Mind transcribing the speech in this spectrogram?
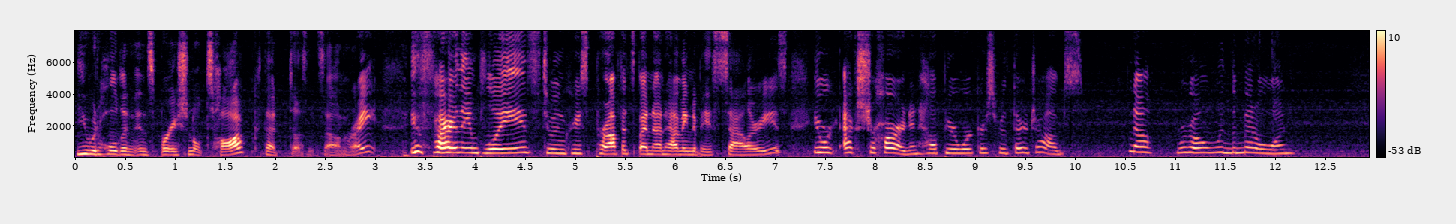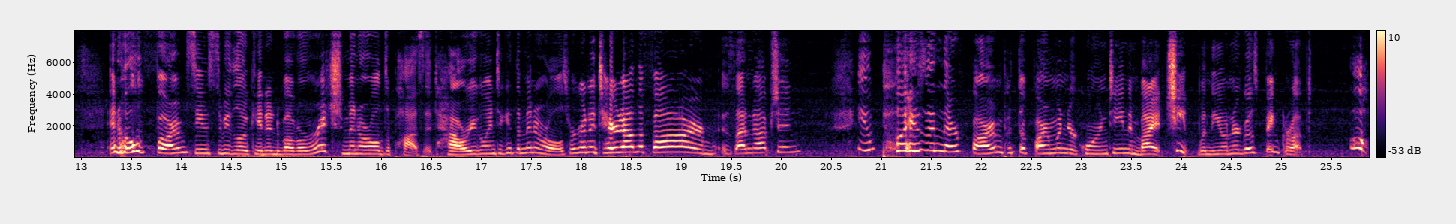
You would hold an inspirational talk. That doesn't sound right. You fire the employees to increase profits by not having to pay salaries. You work extra hard and help your workers with their jobs. No, we're going with the middle one. An old farm seems to be located above a rich mineral deposit. How are you going to get the minerals? We're going to tear down the farm. Is that an option? You poison their farm, put the farm under quarantine, and buy it cheap when the owner goes bankrupt. Oh!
